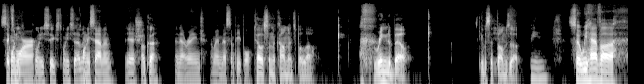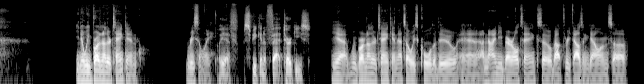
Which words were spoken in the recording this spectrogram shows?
six 20, more, 26, 27. 27 ish Okay. in that range. I may miss some people. Tell us in the comments below. Ring the bell. Give us a thumbs up. So we have, uh, you know, we brought another tank in recently. Oh yeah. f- Speaking of fat turkeys, Yeah, we brought another tank in. That's always cool to do, and a 90 barrel tank, so about 3,000 gallons of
